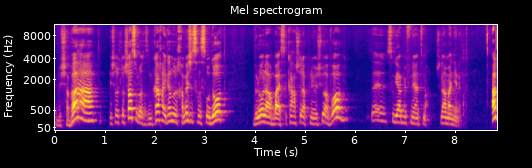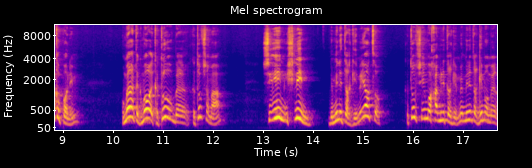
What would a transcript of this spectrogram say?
ובשבת יש רק שלושה סעודות, אז אם ככה הגענו ל-15 סעודות ולא ל-14. ככה של הפני יהושע ועוד, זה סוגיה בפני עצמה, שאלה מעניינת. על קופונים, אומרת הגמורה, כתוב, כתוב שמה, שאם השלים במיני תרגימי יוצא. כתוב שאם הוא אכל מיני תרגימי, מיני תרגימי אומר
